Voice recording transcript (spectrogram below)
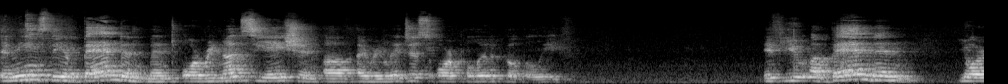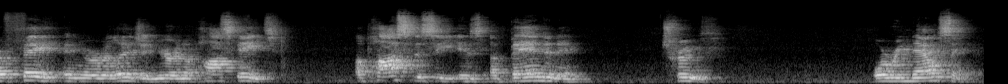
It means the abandonment or renunciation of a religious or political belief. If you abandon your faith and your religion, you're an apostate. Apostasy is abandoning truth or renouncing it.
